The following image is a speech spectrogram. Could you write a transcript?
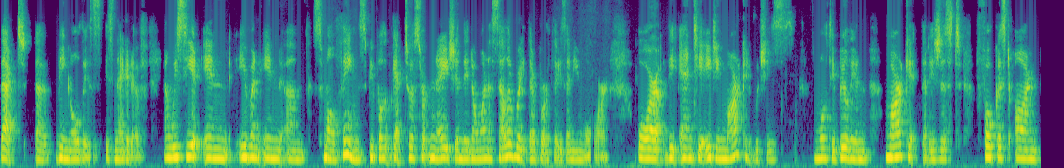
that uh, being old is, is negative. And we see it in even in um, small things. People get to a certain age and they don't want to celebrate their birthdays anymore. Or the anti aging market, which is multi billion market that is just focused on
